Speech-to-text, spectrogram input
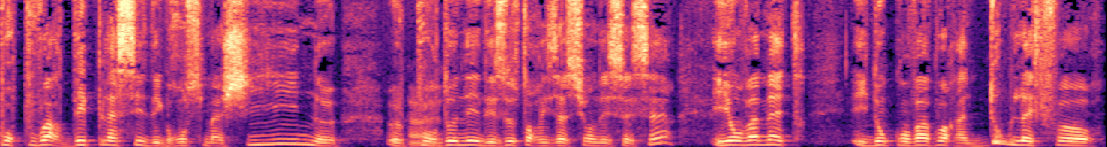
pour pouvoir déplacer des grosses machines, euh, pour donner des autorisations nécessaires. Et on va mettre, et donc on va avoir un double effort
